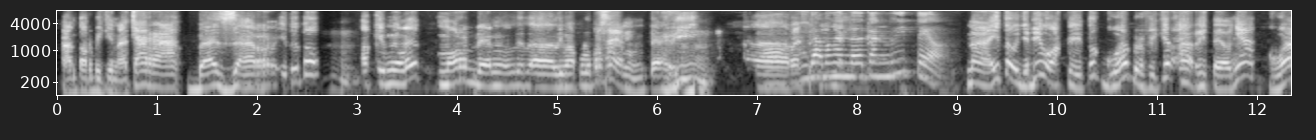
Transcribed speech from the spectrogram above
kantor bikin acara, bazar itu tuh Hmm. accumulate more than eh, 50% dari Hmm. Eh, Oh, revenue-nya nggak mengandalkan retail. Nah itu jadi waktu itu gue berpikir ah retailnya gue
